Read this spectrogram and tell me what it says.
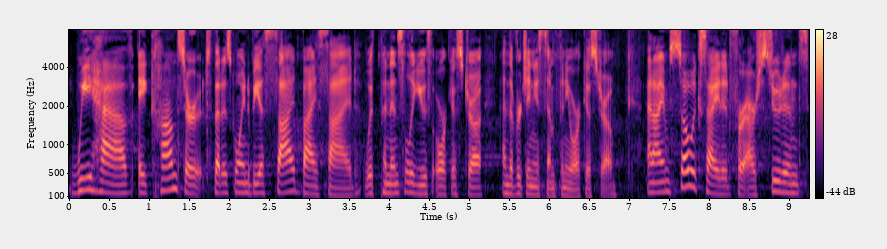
we have a concert that is going to be a side by side with Peninsula Youth Orchestra and the Virginia Symphony Orchestra. And I'm so excited for our students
